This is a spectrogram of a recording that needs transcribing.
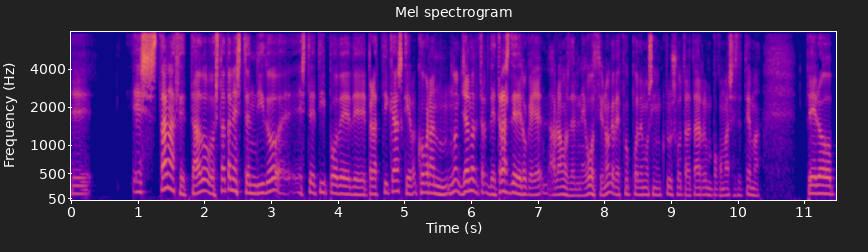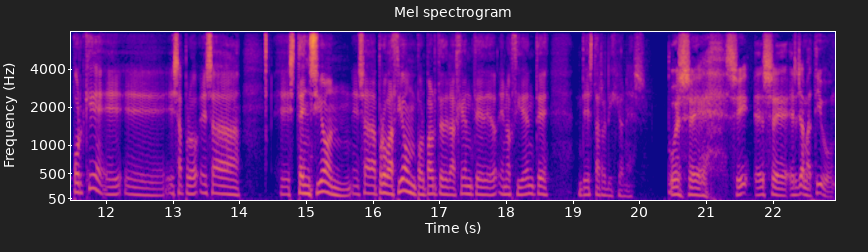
eh, es tan aceptado o está tan extendido este tipo de, prácticas que cobran, ya no detrás de lo que hablamos del negocio, que después podemos incluso tratar un poco más este tema, pero ¿por qué esa, esa extensión, esa aprobación por parte de la gente de, en Occidente de estas religiones? Pues eh, sí, es, eh, es, llamativo.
